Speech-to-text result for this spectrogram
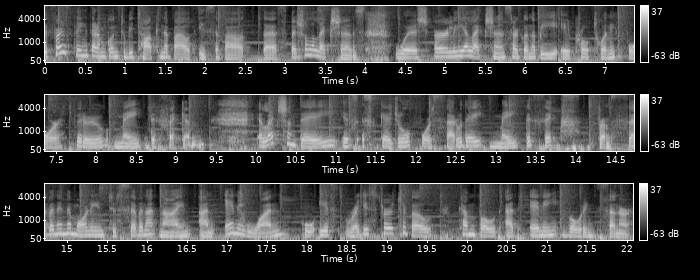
The first thing that I'm going to be talking about is about the special elections, which early elections are going to be April 24 through May the 2nd. Election day is scheduled for Saturday, May the 6th from 7 in the morning to 7 at night, and anyone who is registered to vote can vote at any voting center.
